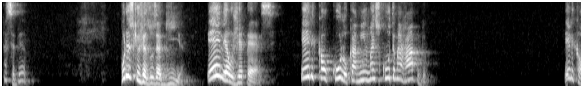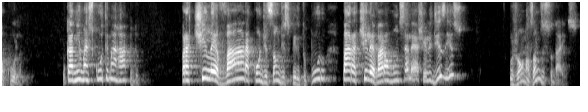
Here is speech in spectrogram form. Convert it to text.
Perceberam? Por isso que o Jesus é guia. Ele é o GPS. Ele calcula o caminho mais curto e mais rápido. Ele calcula o caminho mais curto e mais rápido para te levar à condição de espírito puro, para te levar ao mundo celeste. Ele diz isso. O João, nós vamos estudar isso.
